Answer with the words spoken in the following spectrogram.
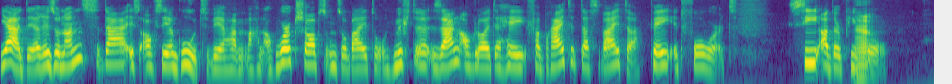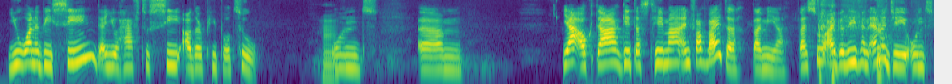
ja, der Resonanz da ist auch sehr gut. Wir haben, machen auch Workshops und so weiter und möchte sagen auch Leute, hey, verbreitet das weiter, pay it forward, see other people. Ja. You want to be seen, then you have to see other people too. Hm. Und ähm, ja, auch da geht das Thema einfach weiter bei mir. Weißt du, I believe in energy und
